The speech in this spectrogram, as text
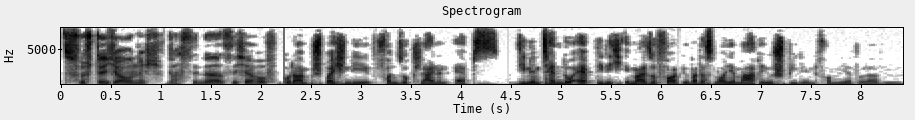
Das verstehe ich auch nicht, was die da sicher hoffen. Oder sprechen die von so kleinen Apps? Die Nintendo-App, die dich immer sofort über das neue Mario-Spiel informiert oder wie?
